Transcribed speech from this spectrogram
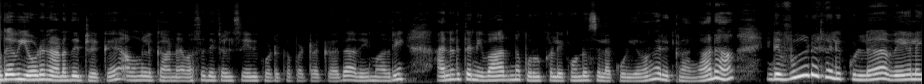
உதவியோடு நடந்துகிட்ருக்கு அவங்களுக்கான வசதிகள் செய்து கொடுக்கப்பட்டிருக்கிறது. அதே மாதிரி அனர்த்த நிவாரண பொருட்களை கொண்டு செல்லக்கூடியவங்க இருக்கிறாங்க. ஆனால் இந்த வீடுகளுக்குள்ளே வேலை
